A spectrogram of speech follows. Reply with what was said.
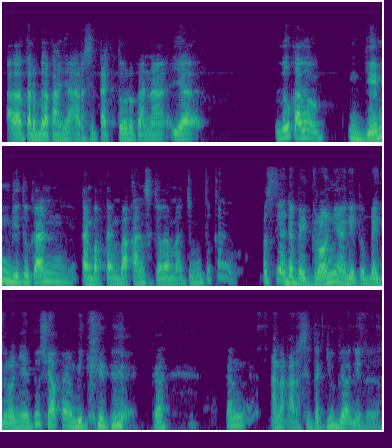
latar belakangnya arsitektur karena ya lu kalau game gitu kan tembak-tembakan segala macam itu kan pasti ada backgroundnya gitu. Backgroundnya itu siapa yang bikin? Kan kan anak arsitek juga gitu.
